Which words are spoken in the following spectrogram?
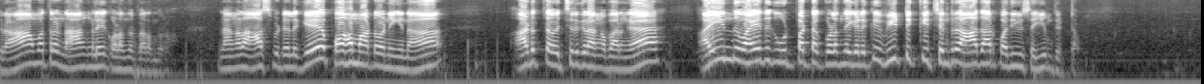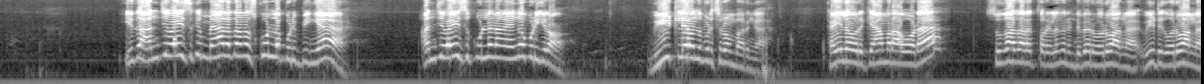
கிராமத்தில் நாங்களே குழந்தை பிறந்துடும் நாங்களாம் ஹாஸ்பிட்டலுக்கே போக மாட்டோன்னீங்கன்னா அடுத்த வச்சுருக்கிறாங்க பாருங்கள் ஐந்து வயதுக்கு உட்பட்ட குழந்தைகளுக்கு வீட்டுக்கு சென்று ஆதார் பதிவு செய்யும் திட்டம். இது அஞ்சு வயசுக்கு மேலே தானே ஸ்கூலில் பிடிப்பீங்க? அஞ்சு வயசுக்குள்ளே நாங்கள் எங்கே பிடிக்கிறோம்? வீட்டிலே வந்து பிடிச்சிருவோம் பாருங்கள் கையில் ஒரு கேமராவோட சுகாதாரத்துறையிலேருந்து ரெண்டு பேர் வருவாங்க. வீட்டுக்கு வருவாங்க.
